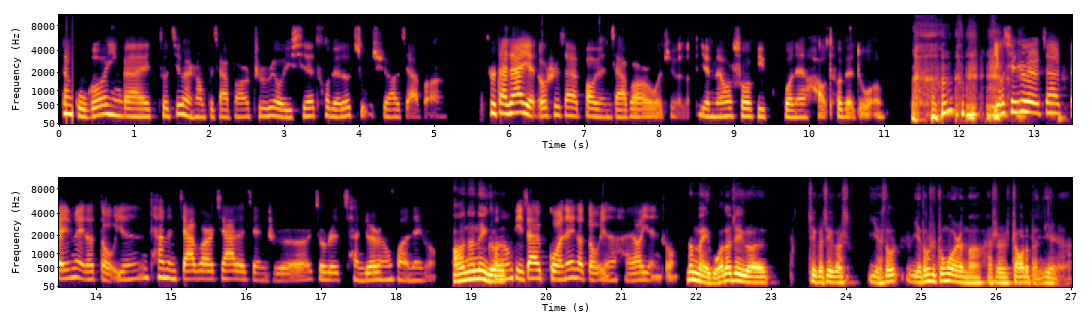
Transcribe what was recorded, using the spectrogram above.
但谷歌应该就基本上不加班，只是有一些特别的组需要加班。就大家也都是在抱怨加班，我觉得也没有说比国内好特别多。尤其是在北美的抖音，他们加班加的简直就是惨绝人寰那种。啊，那那个可能比在国内的抖音还要严重。那美国的这个，这个，这个也都也都是中国人吗？还是招的本地人？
